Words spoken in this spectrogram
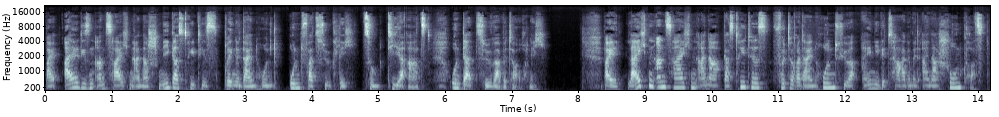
Bei all diesen Anzeichen einer Schneegastritis bringe deinen Hund unverzüglich zum Tierarzt und da zöger bitte auch nicht. Bei leichten Anzeichen einer Gastritis füttere deinen Hund für einige Tage mit einer Schonkost.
